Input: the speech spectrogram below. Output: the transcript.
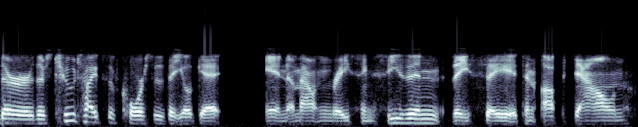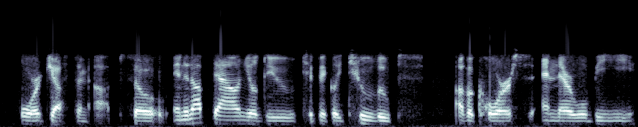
there there's two types of courses that you'll get in a mountain racing season. They say it's an up down or just an up. So in an up down you'll do typically two loops of a course and there will be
